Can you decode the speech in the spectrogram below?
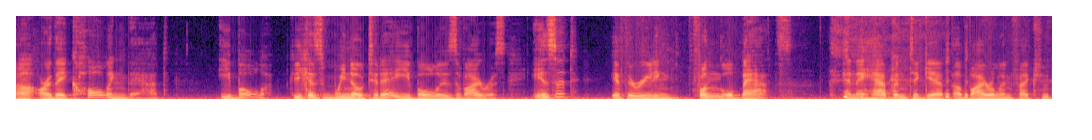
Uh, are they calling that Ebola? Because we know today Ebola is a virus. Is it? If they're eating fungal bats and they happen to get a viral infection?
